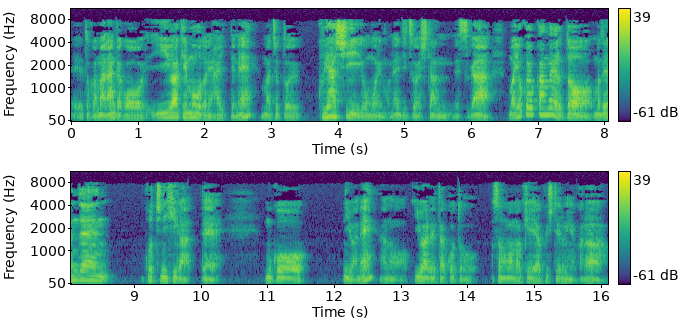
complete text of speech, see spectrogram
えーとか、まあなんかこう、言い訳モードに入ってね、まあちょっと悔しい思いもね、実はしたんですが、まあよくよく考えると、まあ全然こっちに非があって、向こうにはね、あの、言われたことをそのまま契約してるんやから、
